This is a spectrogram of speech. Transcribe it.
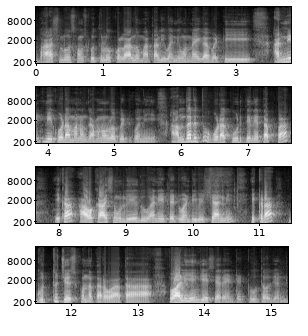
భాషలు సంస్కృతులు కులాలు మతాలు ఇవన్నీ ఉన్నాయి కాబట్టి అన్నిటినీ కూడా మనం గమనంలో పెట్టుకొని అందరితో కూడా కూడితేనే తప్ప ఇక అవకాశం లేదు అనేటటువంటి విషయాన్ని ఇక్కడ గుర్తు చేసుకున్న తర్వాత వాళ్ళు ఏం చేశారంటే టూ థౌజండ్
